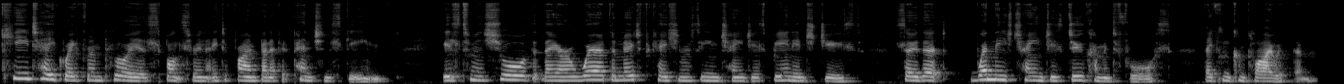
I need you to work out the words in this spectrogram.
key takeaway for employers sponsoring a defined benefit pension scheme is to ensure that they are aware of the notification regime changes being introduced so that when these changes do come into force, they can comply with them.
